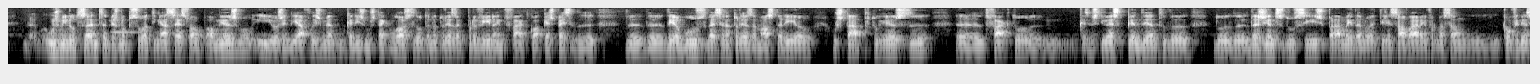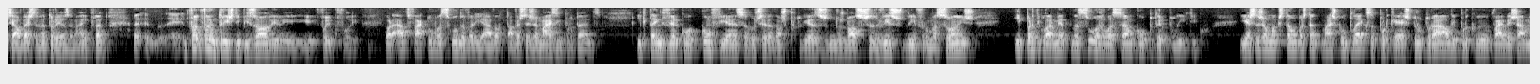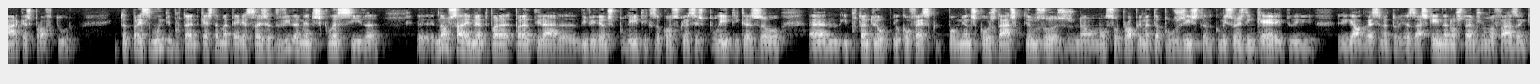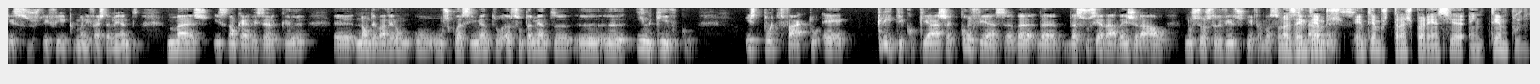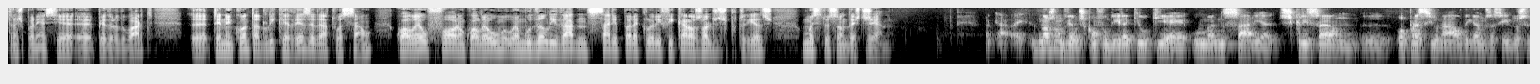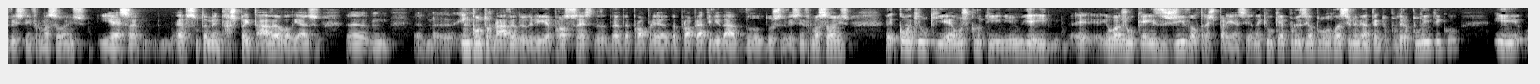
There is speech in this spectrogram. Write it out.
uns minutos antes a mesma pessoa tinha acesso ao, ao, mesmo e hoje em dia há felizmente mecanismos tecnológicos de outra natureza que previnem de facto qualquer espécie de, de, de, de abuso dessa natureza. Mal estaria o, Estado português se eh, de facto quer dizer, estivesse dependente de, de, de, agentes do SIS para à meia da noite irem salvar a informação confidencial desta natureza. Não é? E, portanto, eh, foi, foi um triste episódio e, e foi o que foi. Agora, há de facto uma segunda variável que talvez seja mais importante e que tem de ver com a confiança dos cidadãos portugueses nos nossos serviços de informações e, particularmente, na sua relação com o poder político. E esta já é uma questão bastante mais complexa, porque é estrutural e porque vai deixar marcas para o futuro. Portanto, parece muito importante que esta matéria seja devidamente esclarecida não necessariamente para, para tirar eh, dividendos políticos ou consequências políticas, ou, um, e portanto eu, eu, confesso que, pelo menos com os dados que temos hoje, não, não sou propriamente apologista de comissões de inquérito e, e, algo dessa natureza. Acho que ainda não estamos numa fase em que isso se justifique manifestamente, mas isso não quer dizer que eh, não deva haver um, um esclarecimento absolutamente inequívoco. Isto porque, de facto, é crítico que haja confiança da, da, da, sociedade em geral nos seus serviços de informação. Mas em tempos, em de transparência, em tempos de transparência, eh, Pedro Duarte, eh, tendo em conta a delicadeza da atuação, qual é o fórum, qual é a modalidade necessária para clarificar aos olhos dos portugueses uma situação deste género? Nós não devemos confundir aquilo que é uma necessária descrição eh, operacional, digamos assim, dos serviços de informações, e essa é absolutamente respeitável, aliás, eh, eh, incontornável, eu diria, para o sucesso da, da, própria, da própria atividade do, dos serviços de informações, com aquilo que é um escrutínio, e aí eu julgo que é exigível transparência naquilo que é, por exemplo, o relacionamento entre o poder político e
